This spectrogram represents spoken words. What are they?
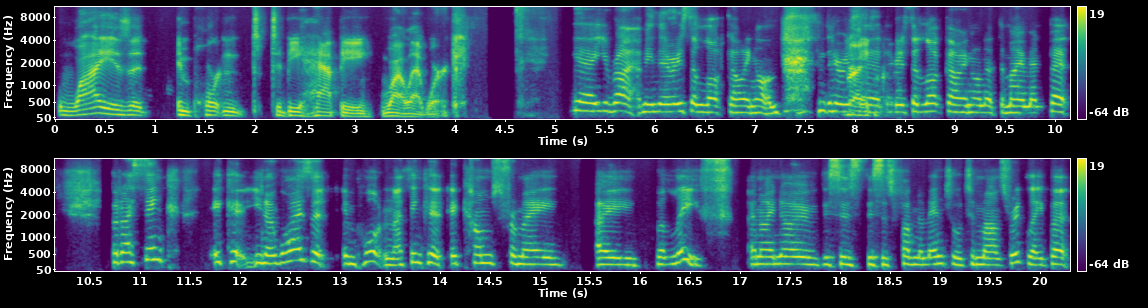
why is it important to be happy while at work yeah, you're right. I mean, there is a lot going on. there is right. a, there is a lot going on at the moment, but but I think it. You know, why is it important? I think it it comes from a a belief, and I know this is this is fundamental to Mars Wrigley, but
